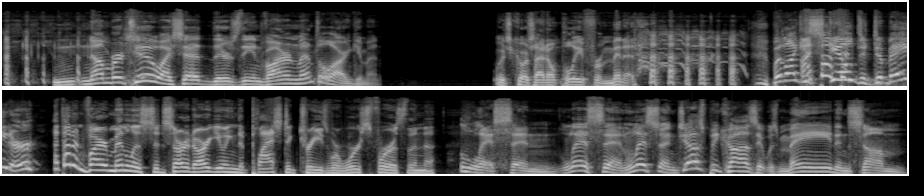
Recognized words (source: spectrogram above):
N- number two, I said there's the environmental argument, which of course I don't believe for a minute. but like a skilled debater, I thought environmentalists had started arguing that plastic trees were worse for us than. Uh, Listen, listen, listen. Just because it was made in some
